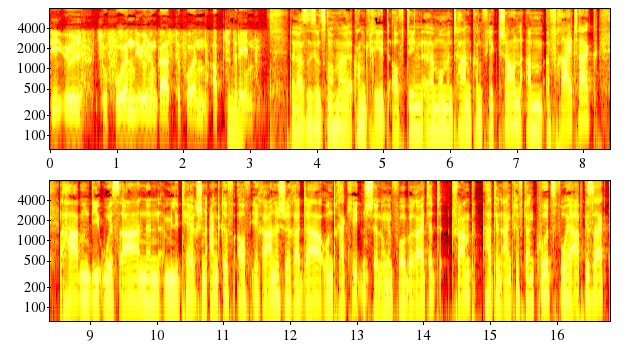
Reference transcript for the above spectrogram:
die Ölzufuhren, die Öl- und Gaszufuhren abzudrehen. Hm. Dann lassen Sie uns nochmal konkret auf den äh, momentanen Konflikt schauen. Am Freitag haben die USA einen militärischen Angriff auf iranische Radar- und Raketenstellungen vorbereitet. Trump hat den Angriff dann kurz vorher abgesagt.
